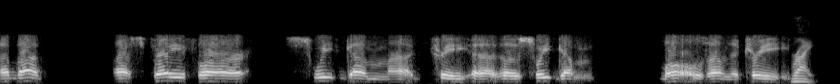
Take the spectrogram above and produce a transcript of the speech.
about a spray for sweet gum uh, tree, uh, those sweet gum balls on the tree. Right.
